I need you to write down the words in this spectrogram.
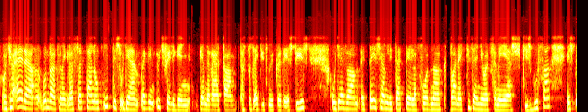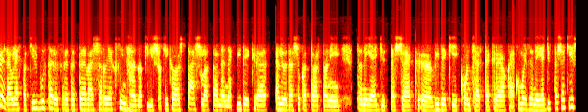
Hogyha erre a gondolatra még reflektálunk, itt is ugye megint ügyféligény generálta ezt az együttműködést is. Ugye ez a, te is említettél, a Fordnak van egy 18 személyes kisbusza, és például ezt a kisbuszt szeretettel vásárolják színházak is, akik a társulattal mennek vidékre, előadásokat tartani, zenei együttesek, vidéki koncertekre, akár komoly zenei együttesek is,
